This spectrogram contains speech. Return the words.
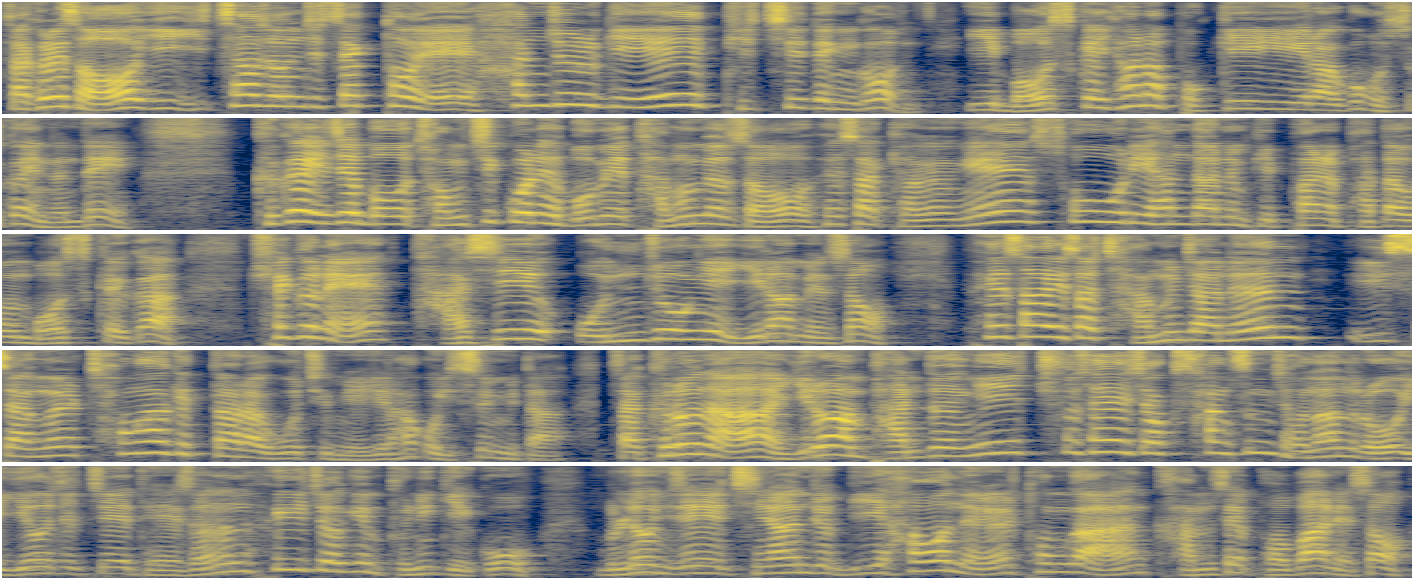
자, 그래서 이 2차 전지 섹터에 한 줄기에 빛이 된 건 이 머스크의 현업 복귀라고 볼 수가 있는데 그가 이제 뭐 정치권에 몸에 담으면서 회사 경영에 소홀히 한다는 비판을 받아온 머스크가 최근에 다시 온종일 일하면서 회사에서 잠을 자는 일상을 청하겠다라고 지금 얘기를 하고 있습니다. 자, 그러나 이러한 반등이 추세적 상승 전환으로 이어질지에 대해서는 회의적인 분위기고 물론 이제 지난주 미 하원을 통과한 감세 법안에서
